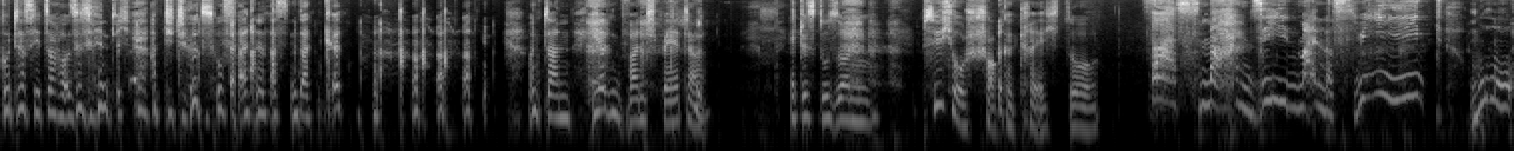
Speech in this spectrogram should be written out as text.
gut, dass Sie zu Hause sind. Ich habe die Tür zufallen lassen, danke. Und dann irgendwann später hättest du so einen Psychoschock gekriegt, so. Was machen Sie in meiner Suite? Mo.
